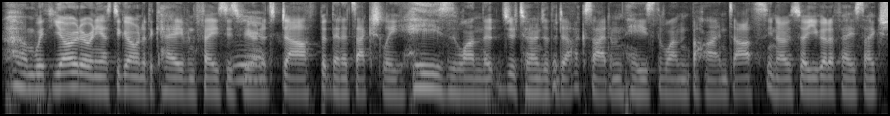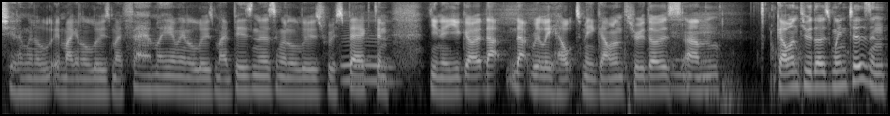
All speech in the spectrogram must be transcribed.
um, with Yoda and he has to go into the cave and face his fear yeah. and it's Darth, but then it's actually he's the one that turned to the dark side and he's the one behind Darth, you know. So you got to face like shit. I'm gonna, am I gonna lose my family? I'm gonna lose my business. I'm gonna lose respect. Mm. And you know, you go that that really helped me going through those. Mm. Um, going through those winters and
